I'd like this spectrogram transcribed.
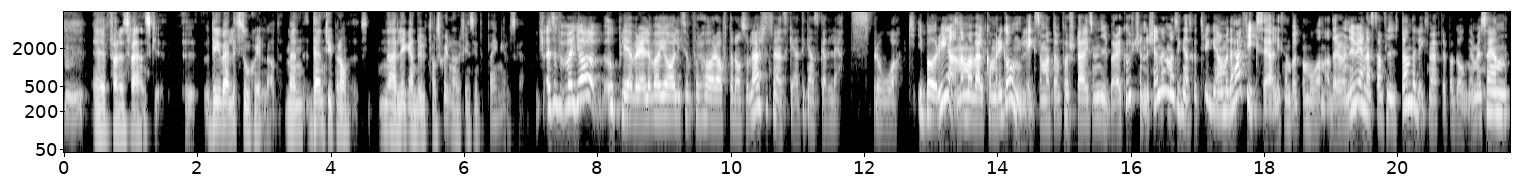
Mm. eh, för en svensk. Eh, det är väldigt stor skillnad, men den typen av närliggande uttalsskillnader finns inte på engelska. Alltså vad jag upplever eller vad jag liksom får höra ofta de som lär sig svenska är att det är ganska lätt språk i början när man väl kommer igång liksom. Att den första liksom, nybörjarkursen då känner man sig ganska trygg. Ja men det här fixar jag liksom på ett par månader och nu är jag nästan flytande liksom efter ett par gånger. Men sen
